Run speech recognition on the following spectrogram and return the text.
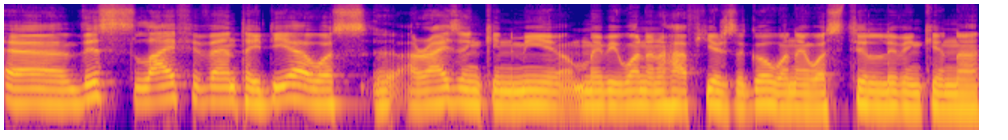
Uh, this live event idea was uh, arising in me uh, maybe one and a half years ago when I was still living in uh,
